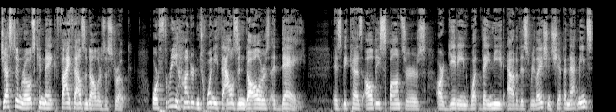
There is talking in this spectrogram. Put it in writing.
Justin Rose can make $5,000 a stroke or $320,000 a day is because all these sponsors are getting what they need out of this relationship and that means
